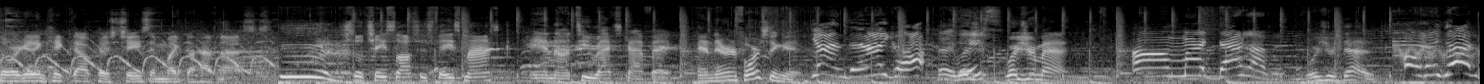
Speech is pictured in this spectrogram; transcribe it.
So we're getting kicked out because Chase and Mike don't have masks. So Chase lost his face mask in uh, T-Rex Cafe, and they're enforcing it. Yeah, and then I got Hey, where's this. your, where's your mask? Um, my dad has it. Where's your dad? Oh, hey, Dad,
